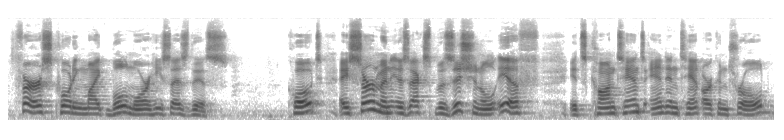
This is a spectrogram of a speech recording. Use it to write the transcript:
First, quoting Mike Bullmore, he says this quote, A sermon is expositional if its content and intent are controlled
